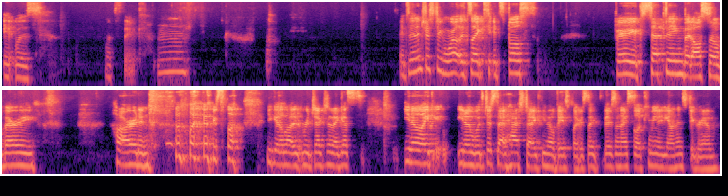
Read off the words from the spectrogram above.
it was, let's think. Mm, it's an interesting world. It's like it's both very accepting, but also very hard and lot, you get a lot of rejection i guess. You know like you know with just that hashtag female bass players like there's a nice little community on instagram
